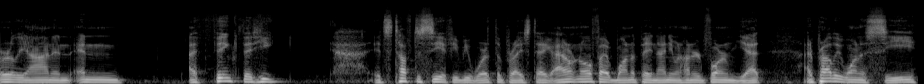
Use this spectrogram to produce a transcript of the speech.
early on. And and I think that he, it's tough to see if he'd be worth the price tag. I don't know if I'd want to pay ninety one hundred for him yet. I'd probably want to see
